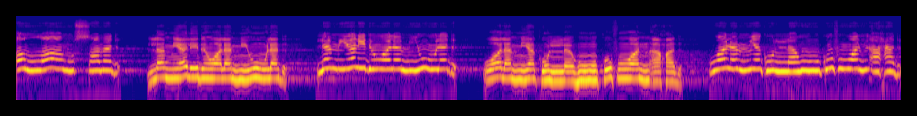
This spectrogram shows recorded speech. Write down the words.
الله الصمد. لم يلد ولم يولد. لم يلد ولم يولد. ولم يكن له كفوا أحد. ولم يكن له كفوا أحد.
